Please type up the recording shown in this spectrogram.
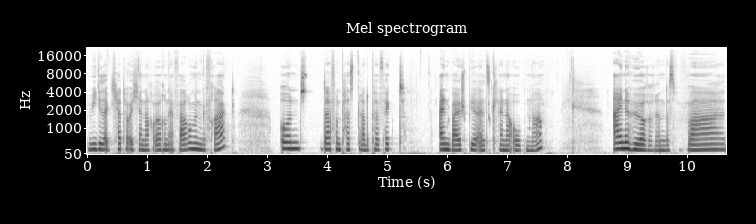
Wie gesagt, ich hatte euch ja nach euren Erfahrungen gefragt und davon passt gerade perfekt ein Beispiel als kleiner Opener. Eine Hörerin, das war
